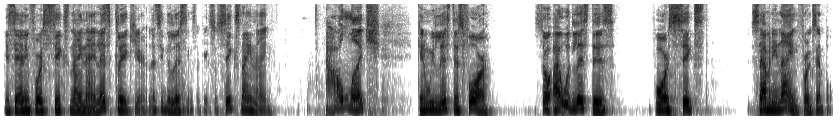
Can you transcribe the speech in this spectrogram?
is selling for 699 let's click here. Let's see the listings. Okay so 699 how much can we list this for? So i would list this for 679 for example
